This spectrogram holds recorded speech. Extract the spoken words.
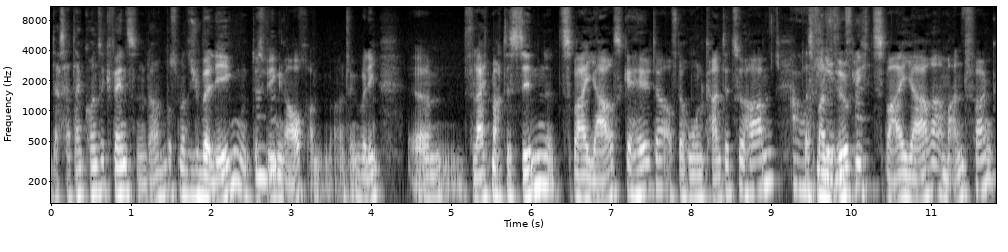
das hat dann Konsequenzen. Und da muss man sich überlegen und deswegen mhm. auch am Anfang überlegen, ähm, vielleicht macht es Sinn, zwei Jahresgehälter auf der hohen Kante zu haben, auf dass man wirklich Fall. zwei Jahre am Anfang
